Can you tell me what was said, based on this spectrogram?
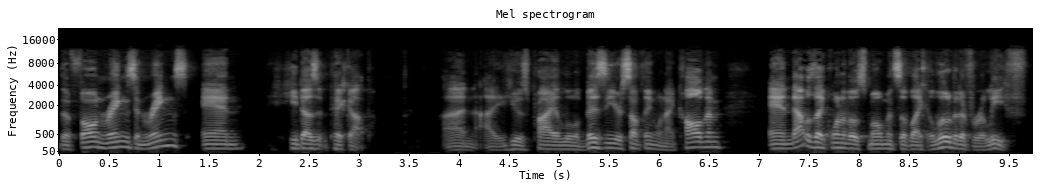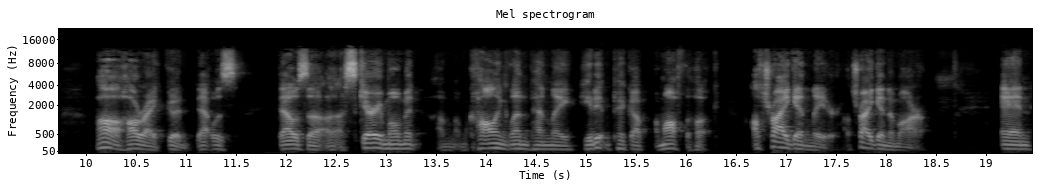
the phone rings and rings, and he doesn't pick up. And I, he was probably a little busy or something when I called him, and that was like one of those moments of like a little bit of relief. Oh, all right, good. That was that was a, a scary moment. I'm, I'm, calling Glenn Pendlay. He didn't pick up. I'm off the hook. I'll try again later. I'll try again tomorrow. And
